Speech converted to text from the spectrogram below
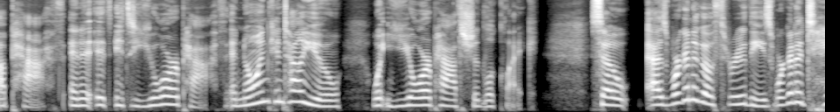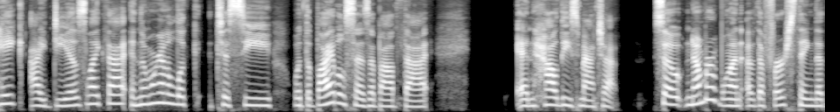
a path, and it, it, it's your path, and no one can tell you what your path should look like. So, as we're going to go through these, we're going to take ideas like that and then we're going to look to see what the Bible says about that and how these match up. So, number one of the first thing that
